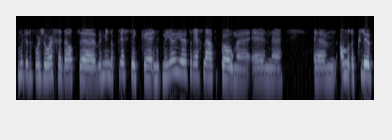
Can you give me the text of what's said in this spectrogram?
We moeten ervoor zorgen dat uh, we minder plastic in het milieu terecht laten komen. En um, andere club,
